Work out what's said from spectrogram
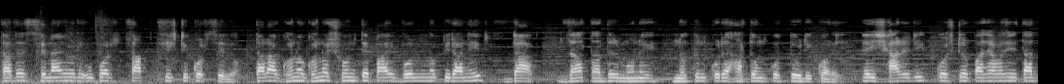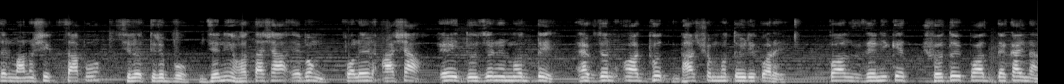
তাদের স্নায়ুর উপর চাপ সৃষ্টি করছিল। তারা ঘন ঘন শুনতে পায় বন্য প্রাণীর ডাক, যা তাদের মনে নতুন করে আতঙ্ক তৈরি করে। এই শারীরিক কষ্টের পাশাপাশি তাদের মানসিক চাপও ছিল তীব্র। জেনি হতাশা এবং পলের আশা এই দুজনের মধ্যে একজন অদ্ভুত ভারসাম্য তৈরি করে। পল জেনিকে শুধুই পথ দেখায় না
